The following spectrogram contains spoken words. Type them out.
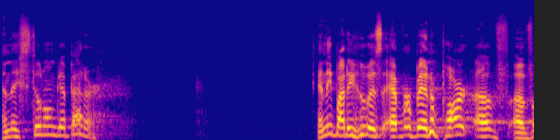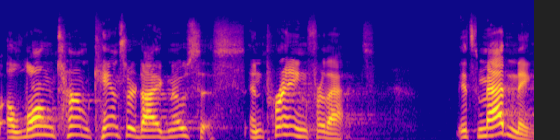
And they still don't get better. Anybody who has ever been a part of, of a long term cancer diagnosis and praying for that, it's maddening.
